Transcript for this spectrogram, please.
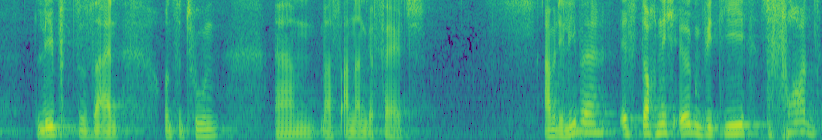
lieb zu sein und zu tun, ähm, was anderen gefällt. Aber die Liebe ist doch nicht irgendwie die sofort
